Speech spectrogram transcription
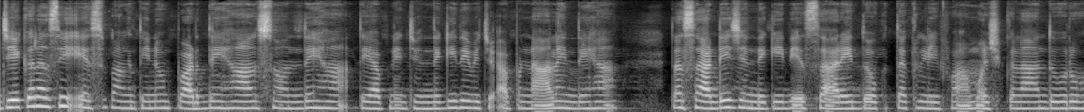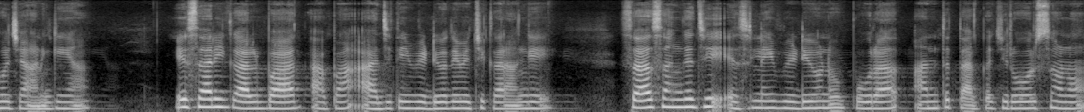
ਜੇਕਰ ਅਸੀਂ ਇਸ ਪੰਕਤੀ ਨੂੰ ਪੜ੍ਹਦੇ ਹਾਂ, ਸੁਣਦੇ ਹਾਂ ਤੇ ਆਪਣੀ ਜ਼ਿੰਦਗੀ ਦੇ ਵਿੱਚ ਅਪਣਾ ਲੈਂਦੇ ਹਾਂ, ਤਾਂ ਸਾਡੀ ਜ਼ਿੰਦਗੀ ਦੇ ਸਾਰੇ ਦੁੱਖ, ਤਕਲੀਫਾਂ, ਮੁਸ਼ਕਲਾਂ ਦੂਰ ਹੋ ਜਾਣਗੀਆਂ। ਇਹ ਸਾਰੀ ਗੱਲਬਾਤ ਆਪਾਂ ਅੱਜ ਦੀ ਵੀਡੀਓ ਦੇ ਵਿੱਚ ਕਰਾਂਗੇ। ਸਾਧ ਸੰਗਤ ਜੀ, ਇਸ ਲਈ ਵੀਡੀਓ ਨੂੰ ਪੂਰਾ ਅੰਤ ਤੱਕ ਜ਼ਰੂਰ ਸੁਣੋ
